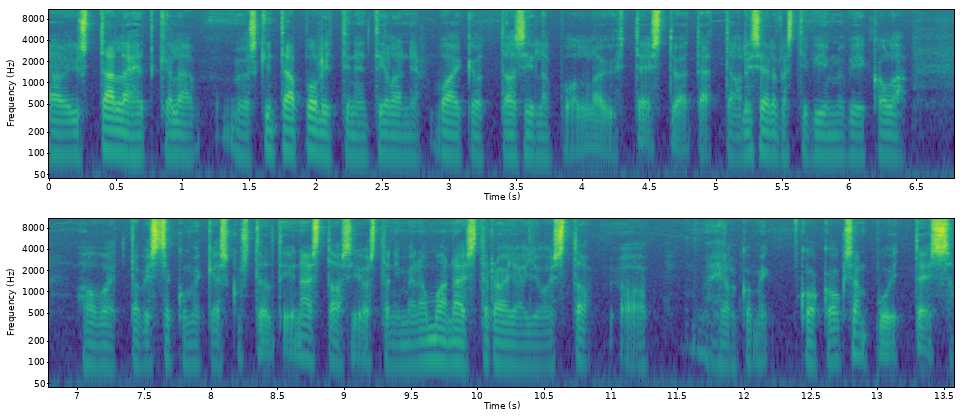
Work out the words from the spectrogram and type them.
ja just tällä hetkellä myöskin tämä poliittinen tilanne vaikeuttaa sillä puolella yhteistyötä. Tämä oli selvästi viime viikolla havaittavissa, kun me keskusteltiin näistä asioista, nimenomaan näistä rajajoista ja Helcomin kokouksen puitteissa.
